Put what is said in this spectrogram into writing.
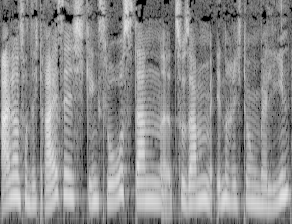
21.30 ging's los, dann zusammen in Richtung Berlin.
